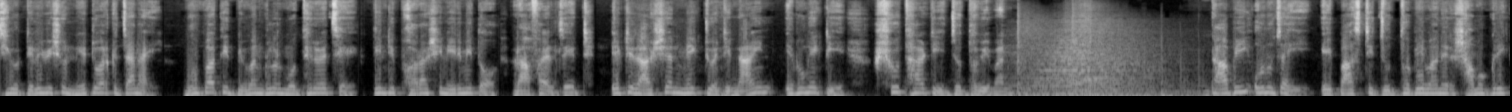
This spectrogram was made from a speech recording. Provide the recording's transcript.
জিও টেলিভিশন নেটওয়ার্ক জানায়, ভূপাতিত বিমানগুলোর মধ্যে রয়েছে তিনটি ফরাসি নির্মিত রাফায়েল জেট। একটি রাশিয়ান মিগ টোয়েন্টি নাইন এবং একটি সু থার্টি যুদ্ধ বিমান দাবি অনুযায়ী, এই পাঁচটি যুদ্ধ বিমানের সামগ্রিক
